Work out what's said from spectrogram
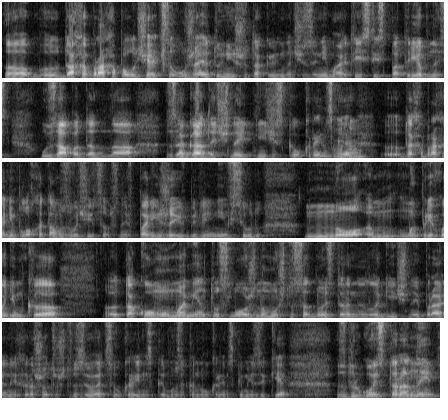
А, Даха Браха, получается, уже эту нишу так или иначе занимает. Если есть потребность у Запада на загадочное этническое украинское, угу. Даха Браха неплохо неплохо там звучит, собственно, и в Париже, и в Берлине, и всюду. Но эм, мы приходим к э, такому моменту сложному, что с одной стороны логично и правильно, и хорошо то, что развивается украинская музыка на украинском языке. С другой стороны,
